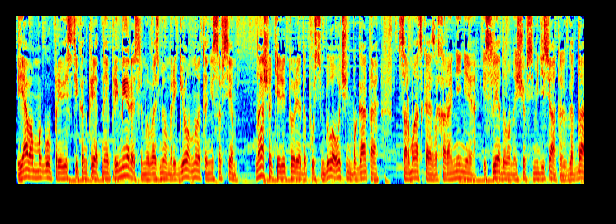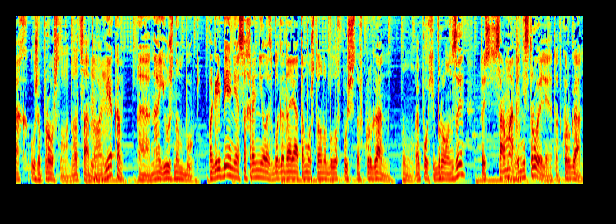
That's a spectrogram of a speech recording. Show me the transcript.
Я вам могу привести конкретные примеры, если мы возьмем регион, ну, это не совсем наша территория, допустим, было очень богатое сарматское захоронение, исследовано еще в 70-х годах уже прошлого, 20 угу. века э, на Южном Буге. Погребение сохранилось благодаря тому, что оно было впущено в курган ну, эпохи бронзы. То есть сарматы угу. не строили этот курган.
